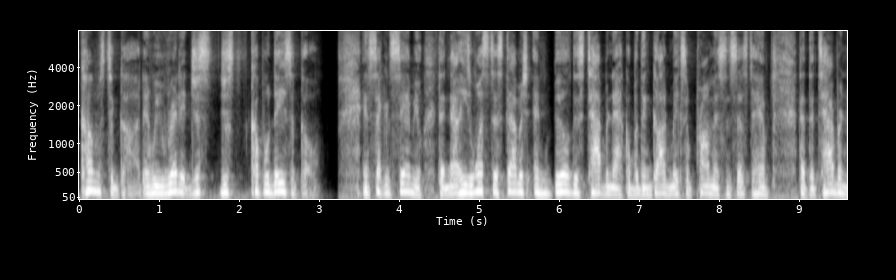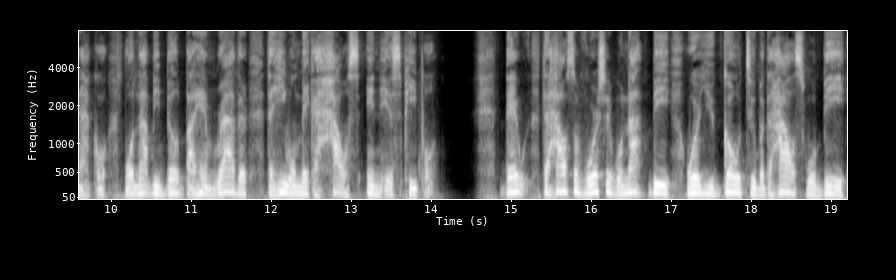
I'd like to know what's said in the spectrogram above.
comes to God, and we read it just just a couple days ago in Second Samuel that now he wants to establish and build this tabernacle, but then God makes a promise and says to him that the tabernacle will not be built by him, rather that he will make a house in his people. There, the house of worship will not be where you go to, but the house will be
